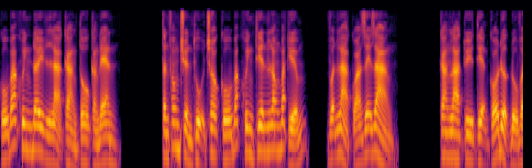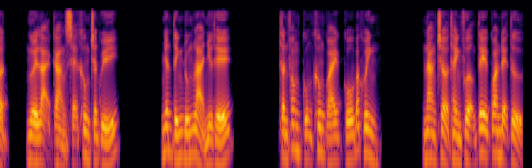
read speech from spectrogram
cố bác huynh đây là càng tô càng đen. Tần Phong truyền thụ cho Cố Bắc Huynh Thiên Long bắt kiếm, vẫn là quá dễ dàng. Càng là tùy tiện có được đồ vật, người lại càng sẽ không chân quý. Nhân tính đúng là như thế. thần Phong cũng không quái Cố Bắc Huynh. Nàng trở thành Phượng Tê quan đệ tử,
